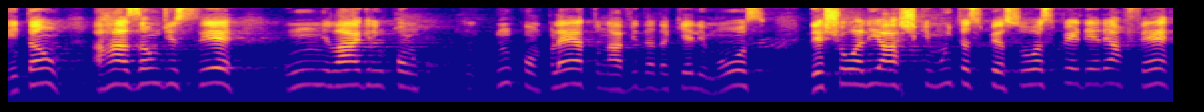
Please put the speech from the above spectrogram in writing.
Então, a razão de ser um milagre incompleto na vida daquele moço deixou ali, acho que muitas pessoas perderem a fé.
